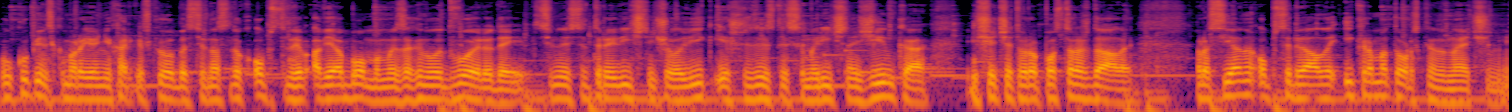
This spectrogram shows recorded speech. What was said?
у Куп'янському районі Харківської області. Внаслідок обстрілів авіабомбами загинули двоє людей: 73-річний чоловік і 67-річна жінка. І ще четверо постраждали. Росіяни обстріляли і Краматорськ на Донеччині.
